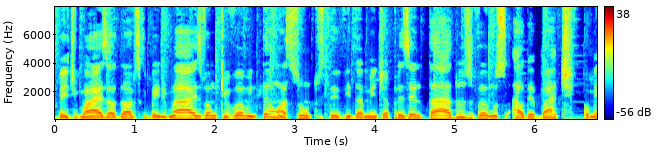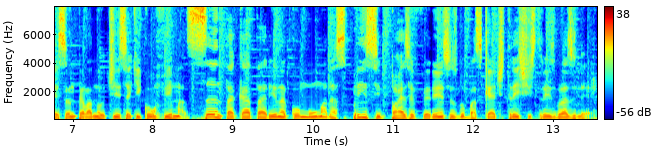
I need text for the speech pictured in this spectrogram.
Bem demais, Aldovski, bem demais. Vamos que vamos então, assuntos devidamente apresentados. Vamos ao debate, começando pela notícia que confirma Santa Catarina como uma das principais referências do basquete 3x3 brasileiro.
